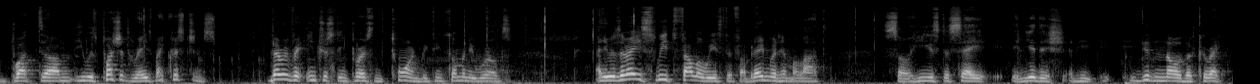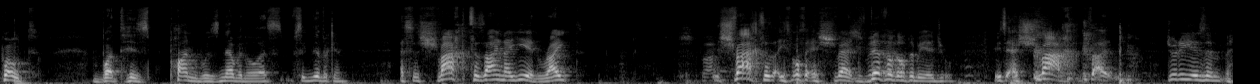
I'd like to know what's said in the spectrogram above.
But um, he was Pashat raised by Christians. Very, very interesting person, torn between so many worlds. And he was a very sweet fellow. We used to fabring with him a lot. So he used to say in Yiddish, and he, he didn't know the correct quote, but his pun was nevertheless significant. Es ist schwach zu sein a Yid, right? Schwach, to- he's supposed to say es schwach. It's difficult to be a Jew. It's a schwach. Judaism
